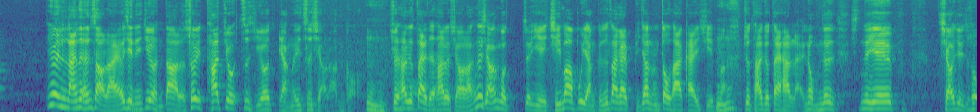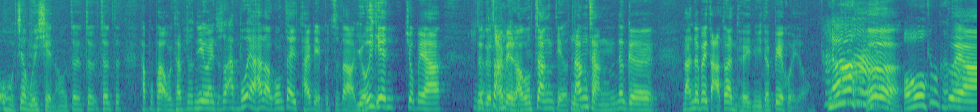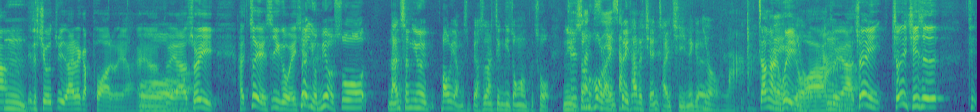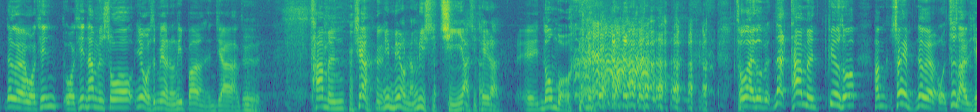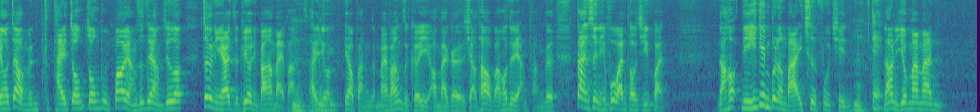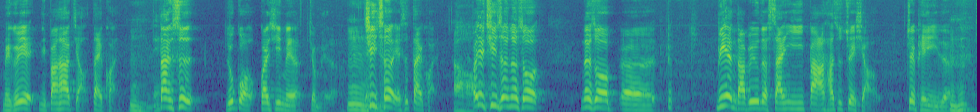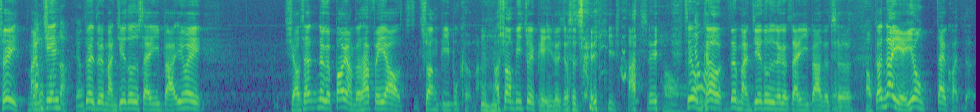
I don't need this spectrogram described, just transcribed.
因为男的很少来，而且年纪又很大了，所以他就自己又养了一只小狼狗。嗯，所以他就带着他的小狼，那小狼狗这也其貌不扬，可是大概比较能逗他开心嘛，就他就带他来。那我们的那些小姐就说：“哦，这样危险哦，这这这这，他不怕。”我他们就另外就说：“啊，不会啊，她老公在台北不知道，有一天就被她那个台北老公张杰当场那个男的被打断腿，女的被毁容。”啊，嗯。哦。这，么可怕？对啊，嗯。嗯，一直修最来那个破了呀，哎呀哦。对啊，所以还这也是一个危险。那有没有说男生因为包养是表示他经济状况不错，女生后来对他的钱财起那个？有啦，当然会有啊，对。对啊，所以所以其实听那个我听我听他们说，因为我是没有能力包养人家啊，就是他们像你没有能力是钱啊，是推了。诶 normal，从来都没有。那他们，譬如说，他们，所以那个我至少以前我在我们台中中部包养是这样，就是说这个女孩子，譬如你帮她买房子，她一定要房子，买房子可以啊，买个小套房或者两房的，但是你付完头期款，然后你一定不能把它一次付清，嗯，对。然后你就慢慢每个月你帮她缴贷款，嗯。对但是如果关系没了就没了，嗯。汽车也是贷款。啊而且汽车那时候，那时候呃，B N W 的三一八它是最小、最便宜的，所以满街对对满街都是三一八，因为小三那个包养的他非要双 B 不可嘛，啊双 B 最便宜的就是三一八，所以哦。所以我们看到这满街都是那个三一八的车，但那也用贷款的。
